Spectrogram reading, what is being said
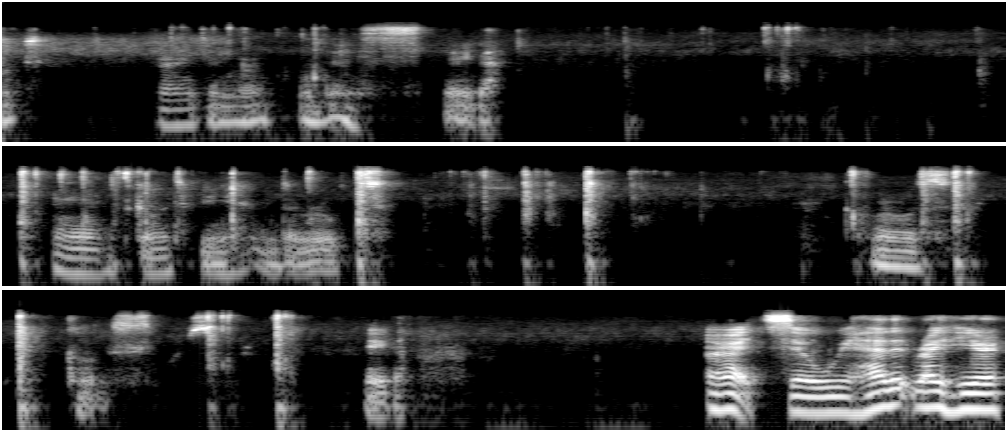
oops, I did this. There you go. And it's going to be the root. Close, close. There you go. All right, so we had it right here.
